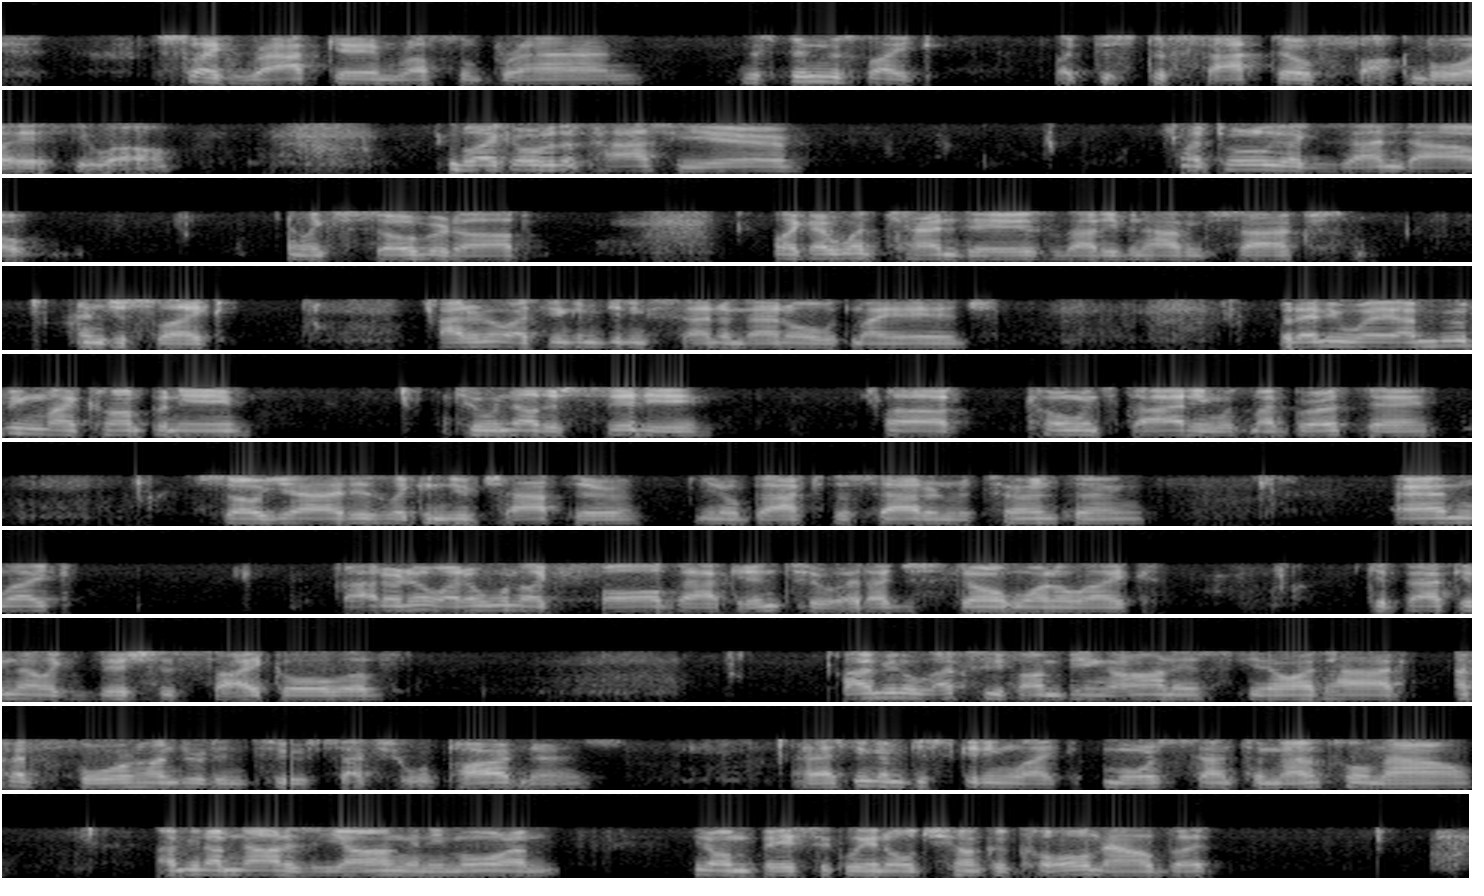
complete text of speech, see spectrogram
just like rap game Russell Brand. There's been this like like this de facto fuck boy, if you will. But like over the past year I totally like zened out and like sobered up. Like I went ten days without even having sex and just like I don't know, I think I'm getting sentimental with my age. But anyway, I'm moving my company to another city, uh coinciding with my birthday. So yeah, it is like a new chapter, you know, back to the Saturn return thing. And like I don't know, I don't want to like fall back into it. I just don't want to like get back in that like vicious cycle of I mean, Alexi, if I'm being honest, you know, I've had I've had 402 sexual partners, and I think I'm just getting like more sentimental now. I mean, I'm not as young anymore. I'm, you know, I'm basically an old chunk of coal now, but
